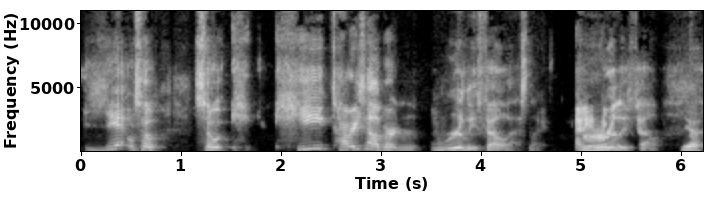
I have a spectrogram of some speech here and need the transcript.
Yeah. So so he, he Tyrese Halliburton really fell last night. I mean, Mhm. really fell. Yeah.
